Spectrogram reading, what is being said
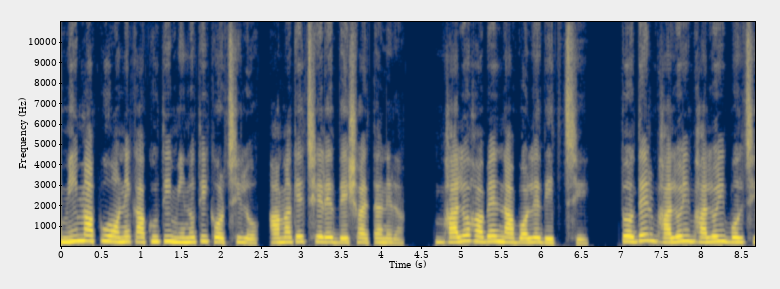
মিম আপু অনেক আকুতি মিনতি করছিল, আমাকে ছেড়ে দে, শয়তানেরা। ভালো হবে না বলে দিচ্ছি। তোদের ভালোই ভালোই বলছি,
